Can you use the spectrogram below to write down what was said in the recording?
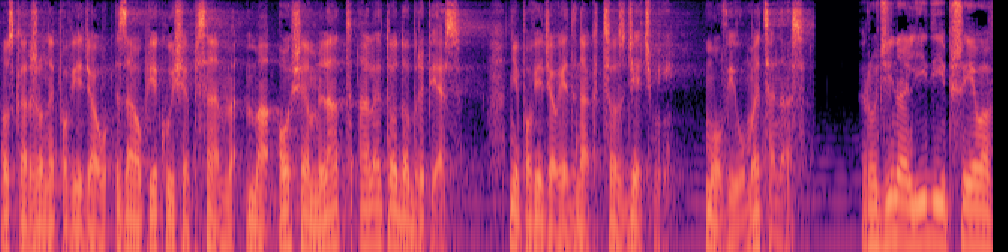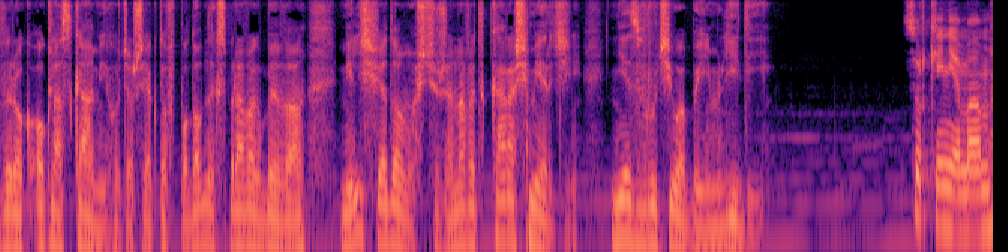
Oskarżony powiedział: Zaopiekuj się psem, ma 8 lat, ale to dobry pies. Nie powiedział jednak, co z dziećmi, mówił mecenas. Rodzina Lidii przyjęła wyrok oklaskami, chociaż jak to w podobnych sprawach bywa, mieli świadomość, że nawet kara śmierci nie zwróciłaby im Lidii. Córki nie mam,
